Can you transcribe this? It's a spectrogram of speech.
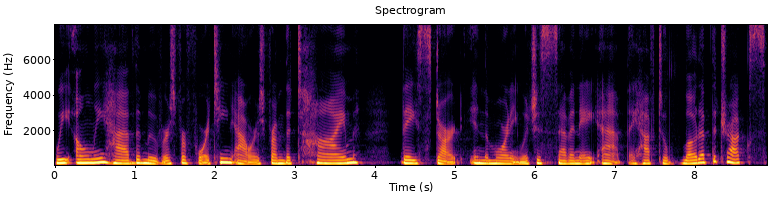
We only have the movers for 14 hours from the time they start in the morning, which is 7 a.m. They have to load up the trucks.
